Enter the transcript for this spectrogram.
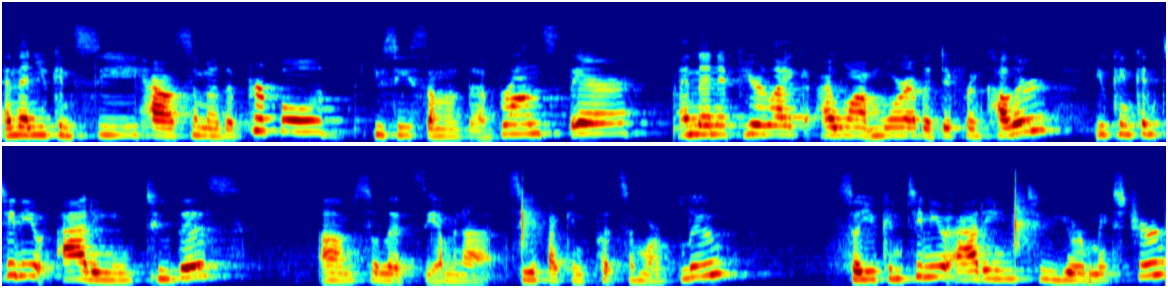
and then you can see how some of the purple, you see some of the bronze there. And then if you're like, I want more of a different color, you can continue adding to this um, so let's see, I'm gonna see if I can put some more blue. So you continue adding to your mixture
